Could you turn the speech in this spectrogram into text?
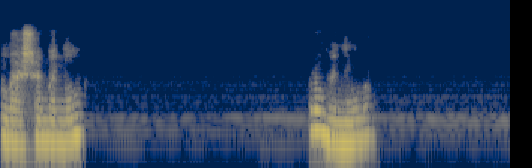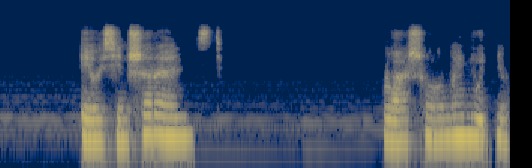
ваше минуле проминуло. І ось інша реальність вашого майбутнього.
